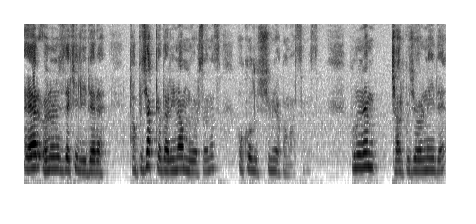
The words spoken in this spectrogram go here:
Eğer önünüzdeki lidere tapacak kadar inanmıyorsanız o kol uçuşunu yapamazsınız. Bunun en çarpıcı örneği de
